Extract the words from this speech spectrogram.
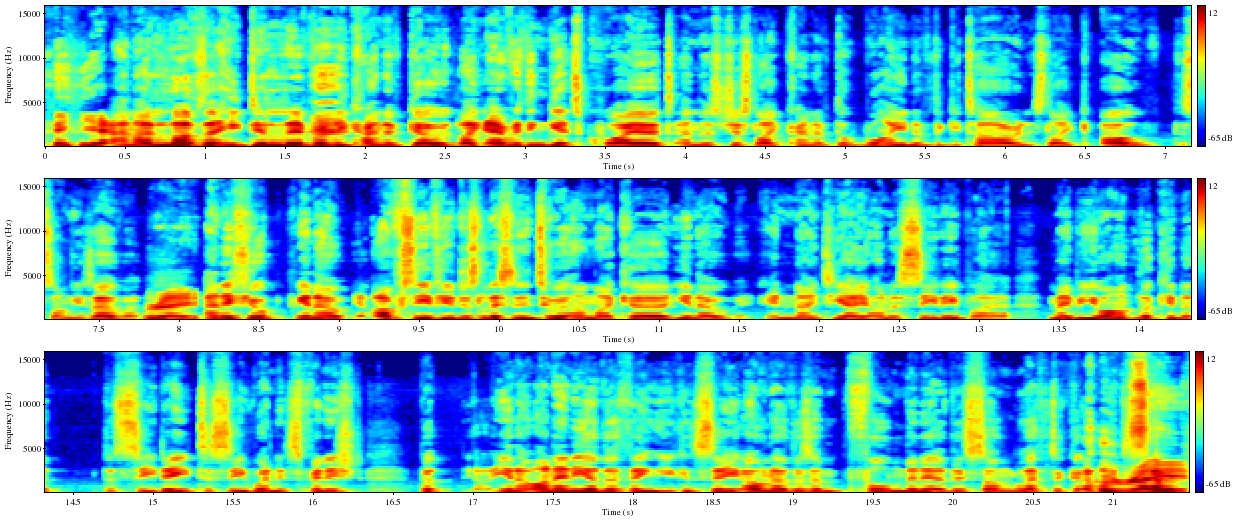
yeah And I love that he deliberately kind of goes like everything gets quiet and there's just like kind of the whine of the guitar and it's like oh the song is over. Right. And if you're you know obviously if you're just listening to it on like a you know in '98 on a CD player maybe you aren't looking at the CD to see when it's finished. But you know, on any other thing, you can see. Oh no, there's a full minute of this song left to come. So, Right,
